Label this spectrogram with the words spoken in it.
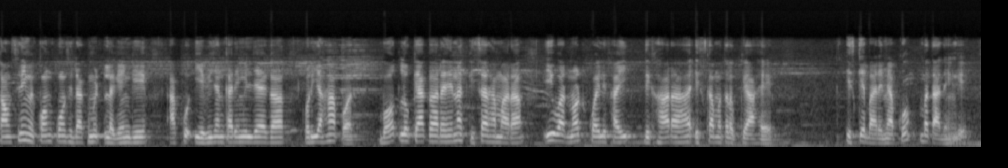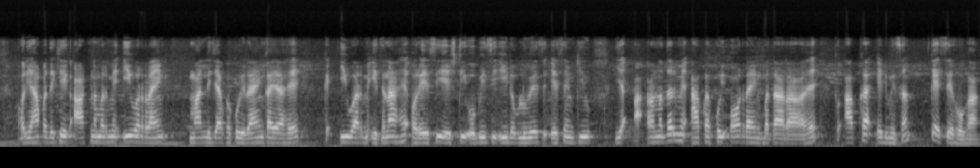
काउंसलिंग में कौन कौन से डॉक्यूमेंट लगेंगे, आपको ये भी जानकारी मिल जाएगा। और यहाँ पर बहुत लोग क्या कह रहे हैं ना कि सर हमारा यू आर नॉट क्वालिफाई दिखा रहा है, इसका मतलब क्या है? इसके बारे में आपको बता देंगे। और यहाँ पर देखिए आठ नंबर में ई और रैंक मान लीजिए आपका कोई रैंक आया है यू आर में इतना है, और A C S T O B C E W S S M Q या अनदर में आपका कोई और रैंक बता रहा है तो आपका एडमिशन कैसे होगा?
